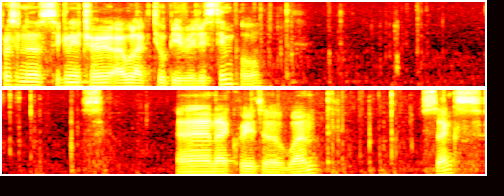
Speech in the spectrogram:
Personal signature I would like to be really simple. And I create a one. Thanks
